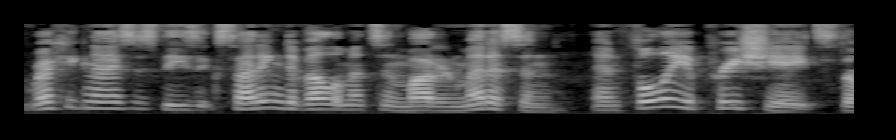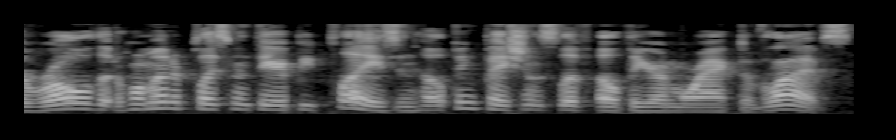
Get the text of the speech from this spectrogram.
recognizes these exciting developments in modern medicine and fully appreciates the role that hormone replacement therapy plays in helping patients live healthier and more active lives.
